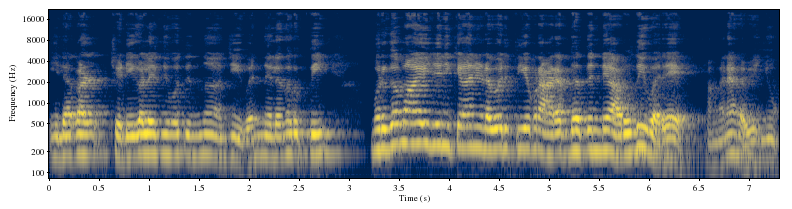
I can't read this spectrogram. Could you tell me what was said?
ഇലകൾ ചെടികൾ എന്നിവ തിന്ന് ജീവൻ നിലനിർത്തി മൃഗമായി ജനിക്കാൻ ഇടവരുത്തിയ പ്രാരബ്ധത്തിന്റെ അറുതി വരെ അങ്ങനെ കഴിഞ്ഞു.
